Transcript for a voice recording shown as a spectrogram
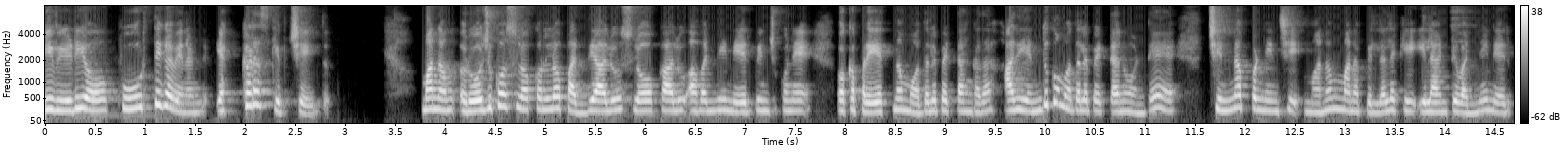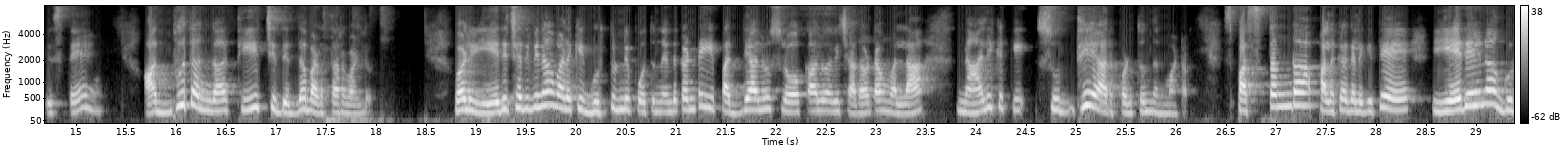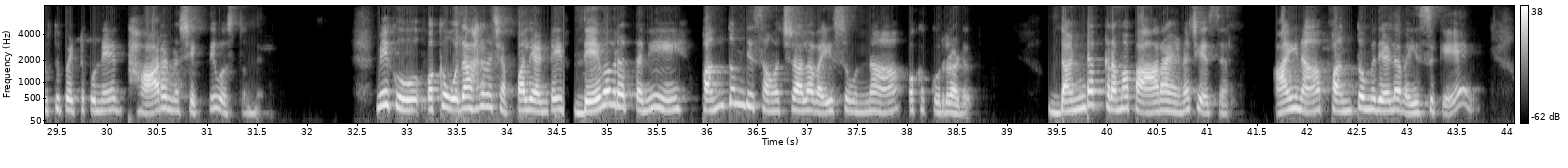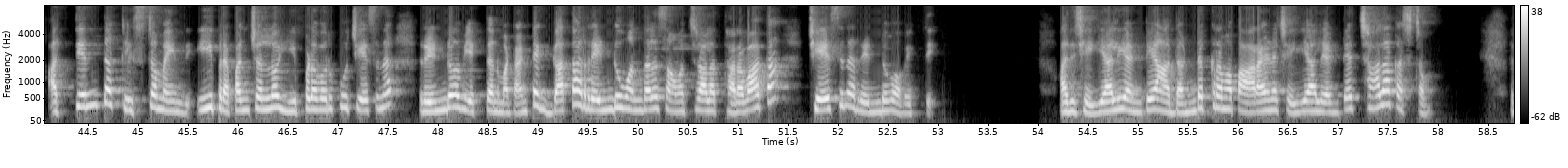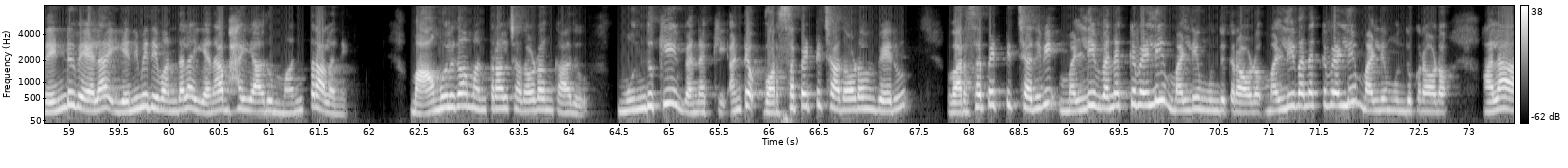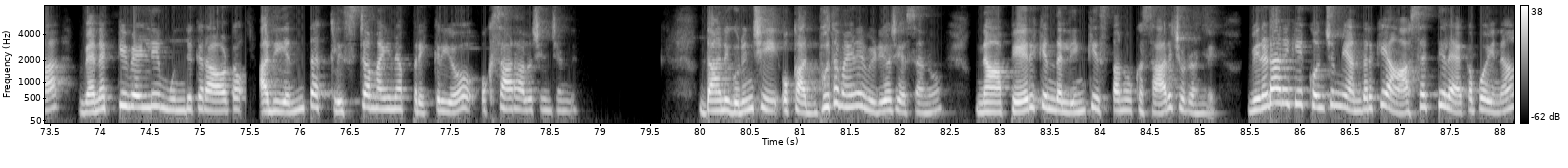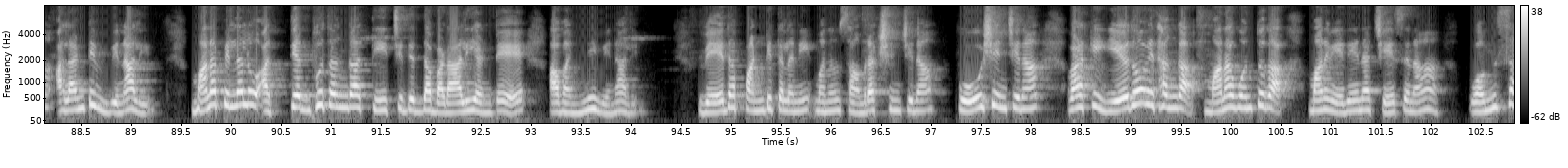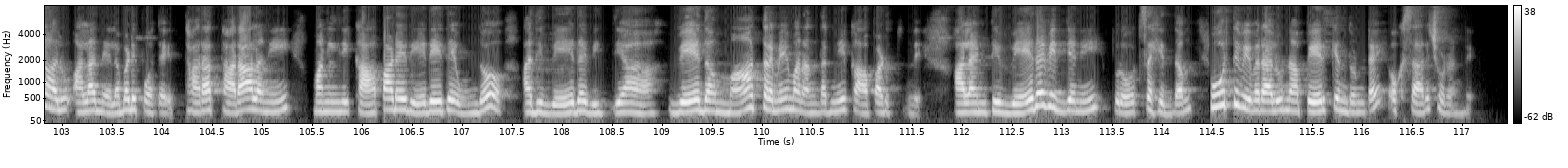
ఈ వీడియో పూర్తిగా వినండి. ఎక్కడ స్కిప్ చేయొద్దు. మనం రోజుకో శ్లోకంలో పద్యాలు శ్లోకాలు అవన్నీ నేర్పించుకునే ఒక ప్రయత్నం మొదలు పెట్టాం కదా. అది ఎందుకు మొదలు పెట్టాను అంటే చిన్నప్పటి నుంచి మనం మన పిల్లలకి ఇలాంటివన్నీ నేర్పిస్తే అద్భుతంగా తీర్చిదిద్దబడతారు వాళ్ళు. వాళ్ళు ఏది చదివినా వాళ్ళకి గుర్తుండిపోతుంది. ఎందుకంటే ఈ పద్యాలు శ్లోకాలు అవి చదవటం వల్ల నాలికకి శుద్ధి ఏర్పడుతుంది అనమాట స్పష్టంగా పలకగలిగితే ఏదైనా గుర్తుపెట్టుకునే ధారణ శక్తి వస్తుంది. మీకు ఒక ఉదాహరణ చెప్పాలి అంటే దేవవ్రతని పంతొమ్మిది సంవత్సరాల వయసు ఉన్న ఒక కుర్రాడు. దండక్రమ పారాయణ చేశారు. ఆయన పంతొమ్మిదేళ్ళ వయసుకే అత్యంత క్లిష్టమైంది. ఈ ప్రపంచంలో ఇప్పటి వరకు చేసిన రెండో వ్యక్తి అనమాట అంటే గత రెండు వందల సంవత్సరాల తర్వాత చేసిన రెండవ వ్యక్తి. అది చెయ్యాలి అంటే ఆ దండక్రమ పారాయణ చెయ్యాలి అంటే చాలా కష్టం. రెండు వేల ఎనిమిది వందల ఎనభై ఆరు మంత్రాలని. మామూలుగా మంత్రాలు చదవడం కాదు. ముందుకి వెనక్కి. అంటే వరుస పెట్టి చదవడం వేరు వరుస పెట్టి చదివి మళ్ళీ వెనక్కి వెళ్ళి మళ్ళీ ముందుకు రావడం మళ్ళీ వెనక్కి వెళ్ళి మళ్ళీ ముందుకు రావడం. అలా వెనక్కి వెళ్ళి ముందుకు రావడం అది ఎంత క్లిష్టమైన ప్రక్రియో ఒకసారి ఆలోచించండి. దాని గురించి ఒక అద్భుతమైన వీడియో చేశాను. నా పేరు కింద లింక్ ఇస్తాను ఒకసారి చూడండి. వినడానికి కొంచెం మీ అందరికీ ఆసక్తి లేకపోయినా అలాంటివి వినాలి. మన పిల్లలు అత్యద్భుతంగా తీర్చిదిద్దబడాలి అంటే అవన్నీ వినాలి. వేద పండితులని మనం సంరక్షించిన పోషించిన వాళ్ళకి ఏదో విధంగా మన వంతుగా మనం ఏదైనా చేసినా వంశాలు అలా నిలబడిపోతాయి. తరతరాలని మనల్ని కాపాడేది ఏదైతే ఉందో అది వేద విద్య. వేదం మాత్రమే మనందరినీ కాపాడుతుంది. అలాంటి వేద విద్యని ప్రోత్సహిద్దాం. పూర్తి వివరాలు నా పేరు కింద ఉంటాయి ఒకసారి చూడండి.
